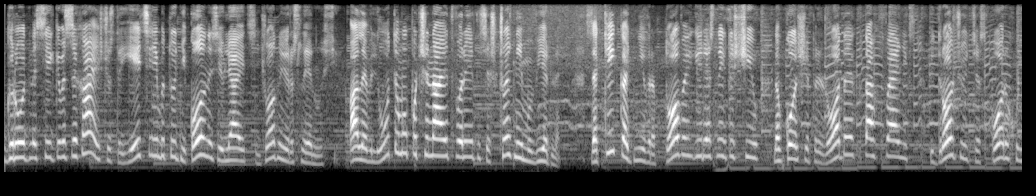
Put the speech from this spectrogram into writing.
Ґрунт настільки висихає, що здається, ніби тут ніколи не з'являється жодної рослинності. Але в лютому починає творитися щось неймовірне. За кілька днів раптових і рясних дощів навколишня природа, як птах Фенікс, відроджується з пороху й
